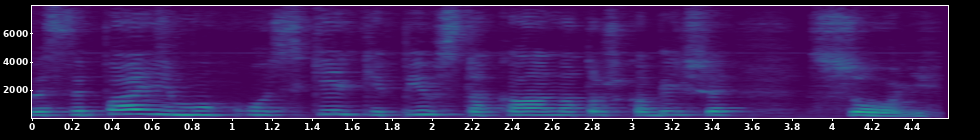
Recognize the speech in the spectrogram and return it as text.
Висипаємо ось скільки пів стакана, трошки більше солі.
